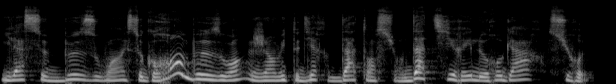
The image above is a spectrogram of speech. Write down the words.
Il a ce besoin, ce grand besoin, j'ai envie de te dire, d'attention, d'attirer le regard sur eux,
